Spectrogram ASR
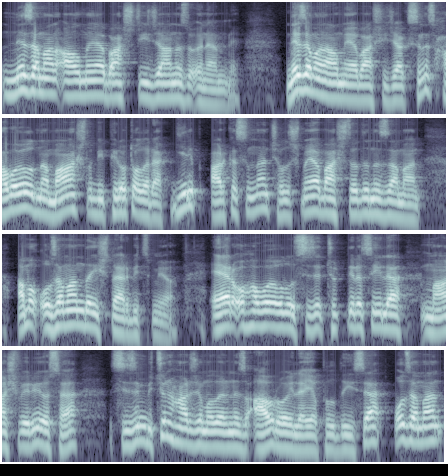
ne zaman almaya başlayacağınız önemli. Ne zaman almaya başlayacaksınız? Hava yoluna maaşlı bir pilot olarak girip arkasından çalışmaya başladığınız zaman. Ama o zaman da işler bitmiyor. Eğer o hava yolu size Türk lirasıyla maaş veriyorsa sizin bütün harcamalarınız avro ile yapıldıysa o zaman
